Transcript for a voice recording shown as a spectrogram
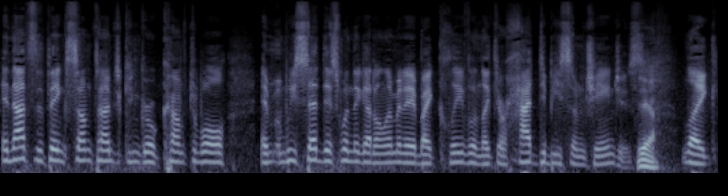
and that's the thing. Sometimes you can grow comfortable. And we said this when they got eliminated by Cleveland. Like there had to be some changes. Yeah. Like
